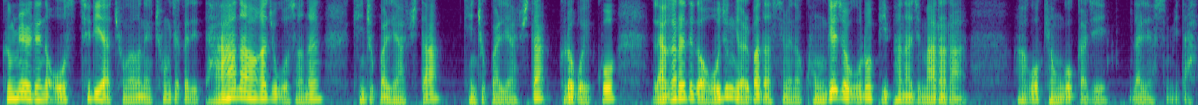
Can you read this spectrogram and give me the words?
금요일에는 오스트리아 중앙은행 총재까지 다 나와가지고서는 긴축 관리합시다. 긴축 관리합시다. 그러고 있고 라가르드가 오죽 열받았으면 공개적으로 비판하지 말아라 하고 경고까지 날렸습니다.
